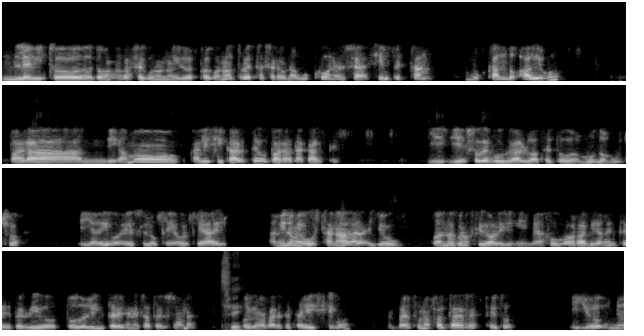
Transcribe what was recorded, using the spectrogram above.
le he visto tomar café con uno y después con otro, esta será una buscona, o sea, siempre están buscando algo para, digamos, calificarte o para atacarte. Y, y eso de juzgar lo hace todo el mundo mucho y ya digo, es lo peor que hay. A mí no me gusta nada. Yo cuando he conocido a alguien y me ha jugado rápidamente, he perdido todo el interés en esa persona, porque me parece feísimo, me parece una falta de respeto, y yo no,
